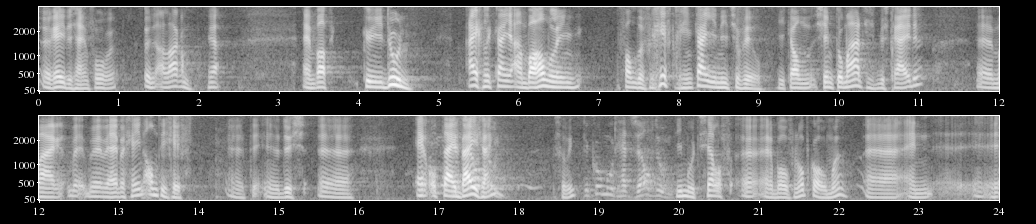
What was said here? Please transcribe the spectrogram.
een reden zijn voor een alarm. Ja. En wat kun je doen? Eigenlijk kan je aan behandeling van de vergiftiging kan je niet zoveel. Je kan symptomatisch bestrijden, eh, maar we, we, we hebben geen antigif. Dus er op tijd bij zijn. Sorry? De koe moet het zelf doen. Die moet zelf uh, er bovenop komen. Uh, en uh,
